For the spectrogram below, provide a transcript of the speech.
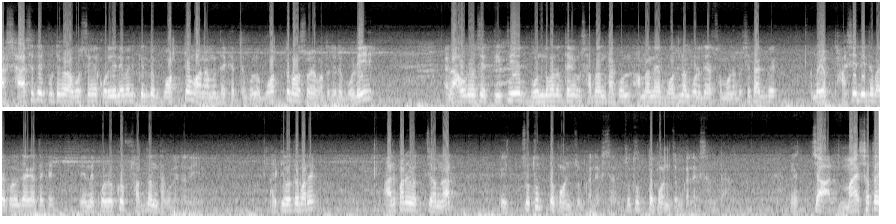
আর সাথে সাথে প্রতিকার অবশ্যই করিয়ে নেবেন, কিন্তু বর্তমান আমাদের ক্ষেত্রে বলব, বর্তমান সময়ের কথা যদি বলি রাহু রয়েছে তৃতীয় বন্ধু বান্ধব থেকে সাবধান থাকুন। আমরা নয়, বদনাম করে দেওয়ার সম্ভাবনা বেশি থাকবে। আপনাকে ফাঁসি দিতে পারে কোনো জায়গা থেকে। এনে করবে খুব সাবধান থাকুন এটা নিয়ে। আর কি হতে পারে? আর পারে হচ্ছে আপনার এই চতুর্থ পঞ্চম কানেকশান চতুর্থ পঞ্চম কানেকশানটা চার, মায়ের সাথে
